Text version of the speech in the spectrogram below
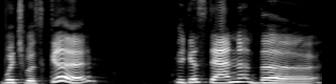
which was good because then the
